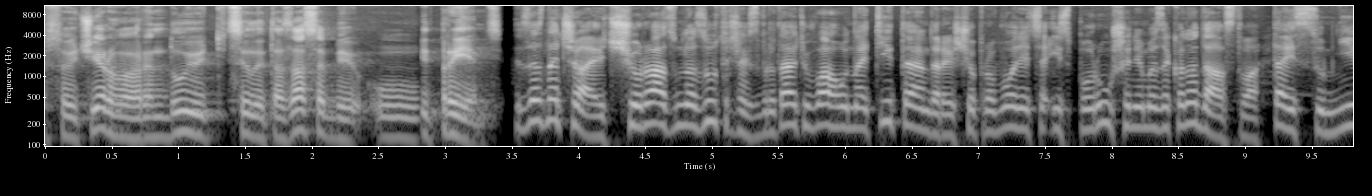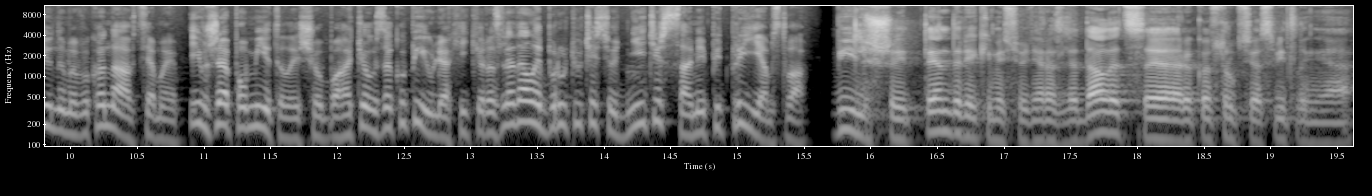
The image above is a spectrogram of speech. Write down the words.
в свою чергу орендують сили та засоби у підприємців. Зазначають, що разом на зустрічах звертають увагу на ті тендери, що проводяться із порушеннями законодавства та із сумнівними виконавцями, і вже помітили, що в багатьох закупівлях, які розглядали, беруть участь одні ті ж самі підприємства. Більший тендер, який ми сьогодні розглядали, це реконструкція освітлення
